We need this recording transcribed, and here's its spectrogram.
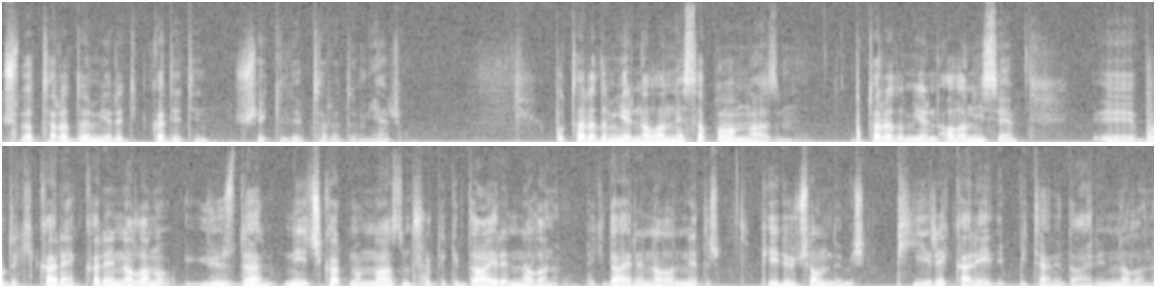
Şurada taradığım yere dikkat edin. Şu şekilde bir taradığım yer. Bu taradığım yerin alanını hesaplamam lazım. Bu taradığım yerin alanı ise e, buradaki kare, karenin alanı 100'den neyi çıkartmam lazım? Şuradaki dairenin alanı. Peki dairenin alanı nedir? Pi'de 3 alın demiş. Pi r kareydi bir tane dairenin alanı.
